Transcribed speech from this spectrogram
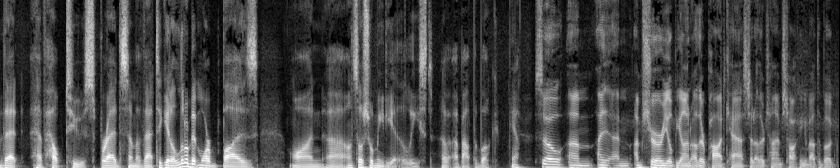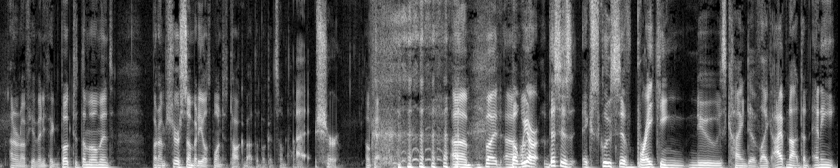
that have helped to spread some of that to get a little bit more buzz on uh, on social media at least a- about the book. Yeah. So um, I, I'm, I'm sure you'll be on other podcasts at other times talking about the book. I don't know if you have anything booked at the moment, but I'm sure somebody else wants to talk about the book at some point. Uh, sure. okay. um, but uh, But we are. This is exclusive breaking news, kind of like I've not done any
